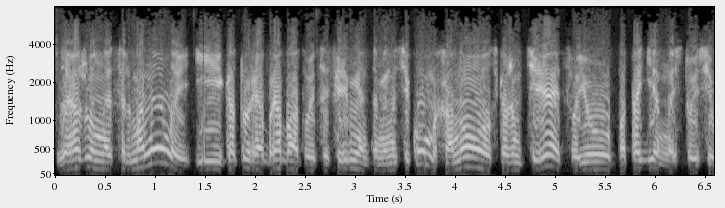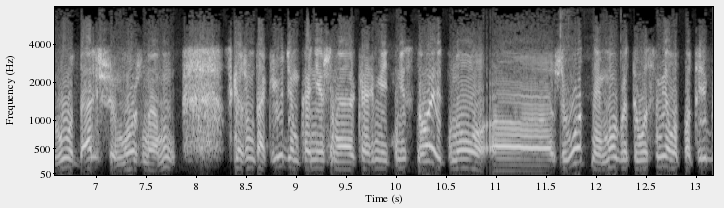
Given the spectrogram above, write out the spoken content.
зараженное сальмонеллой и которое обрабатывается ферментами насекомых, оно, скажем, теряет свою патогенность. То есть его дальше можно, ну, скажем так, людям, конечно, кормить не стоит, но э, животные могут его смело потреблять.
